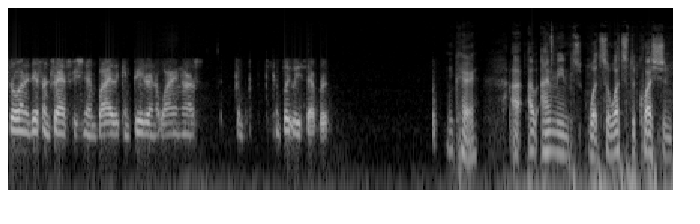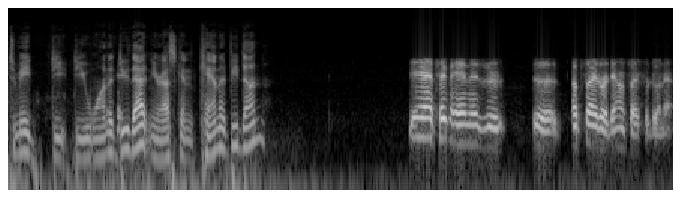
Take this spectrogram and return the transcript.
throw in a different transmission and buy the computer and the wiring harness com- completely separate. Okay. I, I, I mean, what? So what's the question to me? Do you, do you want to do that? And you're asking, can it be done? Yeah, technically, and is there uh, upside or a downside for doing that?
